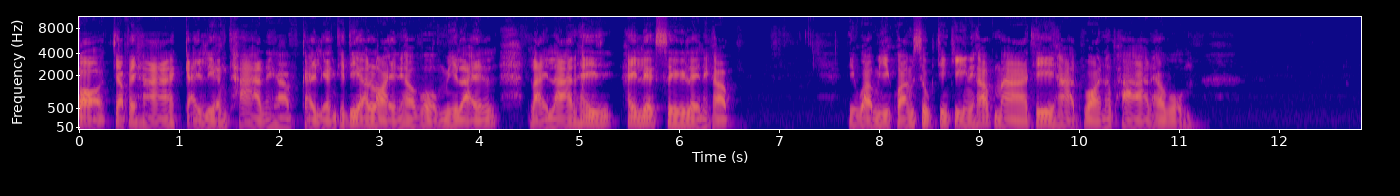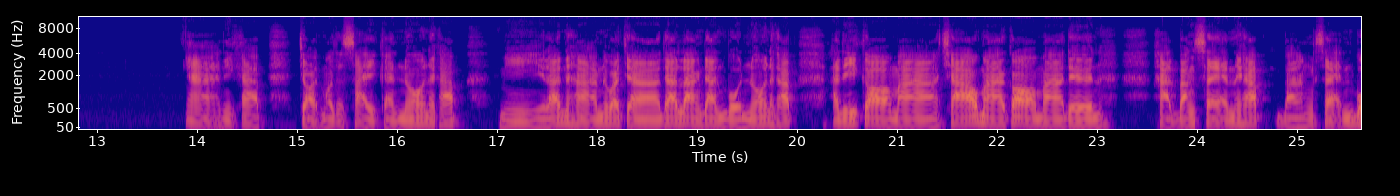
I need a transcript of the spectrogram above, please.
ก็จะไปหาไก่เหลืองทานนะครับ ไก่เหลืองที่ที่อร่อยนะครับ ผมมีหลายหลายร้านให้ให้เลือกซื้อเลยนะครับเรียกว่ามีความสุขจริง ๆนะครับ มาที่หาดวอนภานะครับผมอ่านี่ครับ จอดมอเตอร์ไซค์กันเนาะนะครับ มีร้านอาหารไม่ว่าจะด้านล่างด้านบนเนาะนะครับ อันนี้ก็มาเช้ามาก็มาเดินหาดบางแสนนะครับ บางแสนบ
